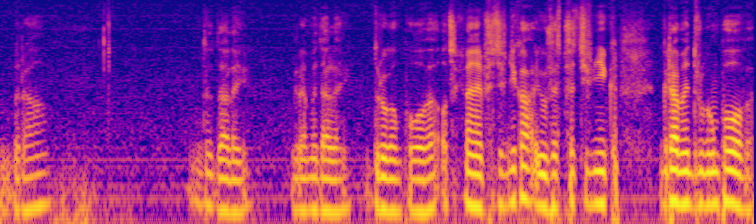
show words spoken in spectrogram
Dobra. To dalej. Gramy dalej. Drugą połowę. Oczekiwanie przeciwnika. Już jest przeciwnik. Gramy drugą połowę.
